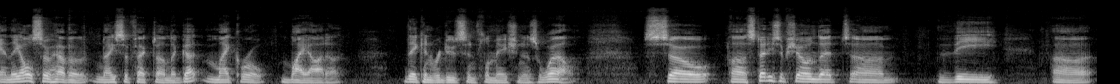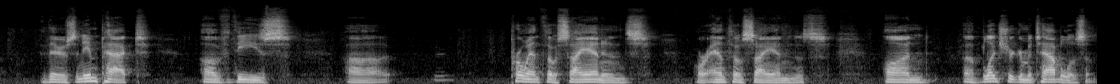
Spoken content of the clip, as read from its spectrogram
and they also have a nice effect on the gut microbiota. They can reduce inflammation as well. So, studies have shown that um, the uh, there's an impact of these uh, proanthocyanins or anthocyanins on uh, blood sugar metabolism.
